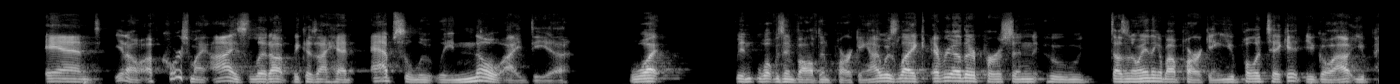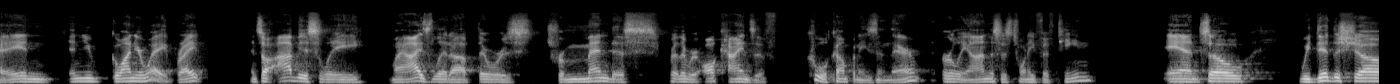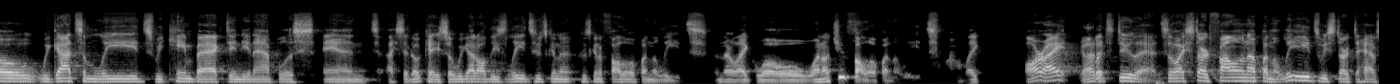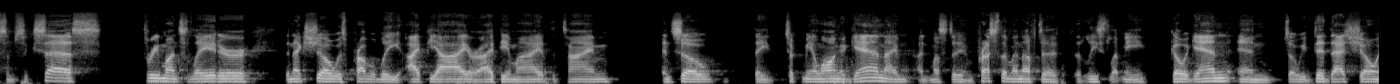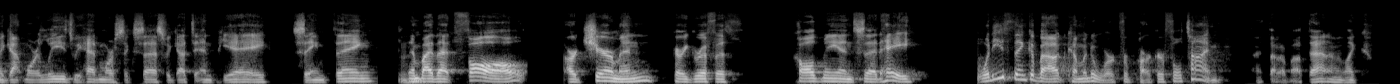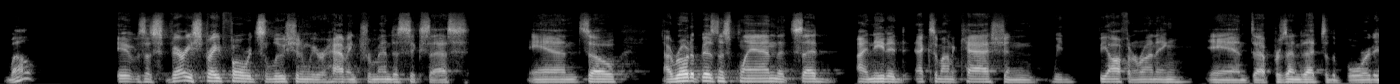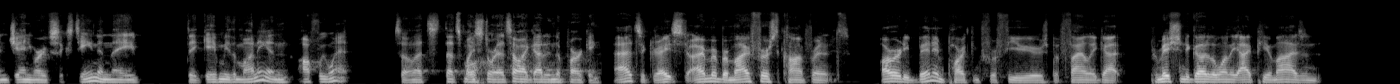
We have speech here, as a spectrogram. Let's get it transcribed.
and you know of course my eyes lit up because i had absolutely no idea what in, what was involved in parking i was like every other person who doesn't know anything about parking you pull a ticket you go out you pay and and you go on your way right and so obviously my eyes lit up. There was tremendous there were all kinds of cool companies in there early on. This is 2015 and so we did the show. We got some leads. We came back to indianapolis and i said okay so we got all these leads. Who's gonna who's gonna follow up on the leads? And they're like well why don't you follow up on the leads? I'm like all right Got let's do that. So i start following up on the leads. We start to have some success. Three months later the next show was probably ipi or ipmi at the time and so they took me along again. I, I must have impressed them enough to at least let me go again. And so we did that show. And we got more leads. We had more success. We got to npa same thing. Then Mhm. by that fall our chairman perry griffith called me and said hey what do you think about coming to work for parker full time i thought about that. And i'm like well it was a very straightforward solution. We were having tremendous success. And so i wrote a business plan that said i needed x amount of cash and we'd be off and running and uh, presented that to the board in january of 16 and they they gave me the money and off we went So that's that's my oh. story. That's how I got into parking. That's a great story. I remember my first conference. Already been in parking for a few years, but finally got permission to go to the one of the IPMIs and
